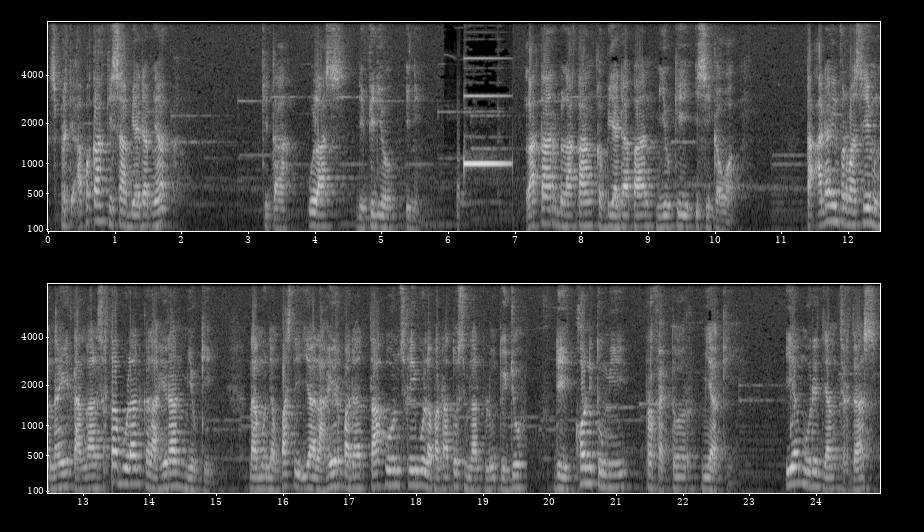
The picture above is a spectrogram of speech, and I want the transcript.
Seperti apakah kisah biadabnya? Kita ulas di video ini. Latar belakang kebiadaban Miyuki Ishikawa Tak ada informasi mengenai tanggal serta bulan kelahiran Miyuki. Namun yang pasti ia lahir pada tahun 1897 di Konitumi, Prefektur Miyagi. Ia murid yang cerdas,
